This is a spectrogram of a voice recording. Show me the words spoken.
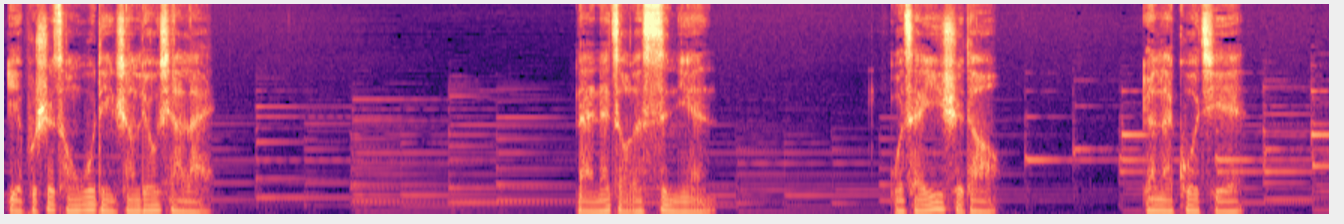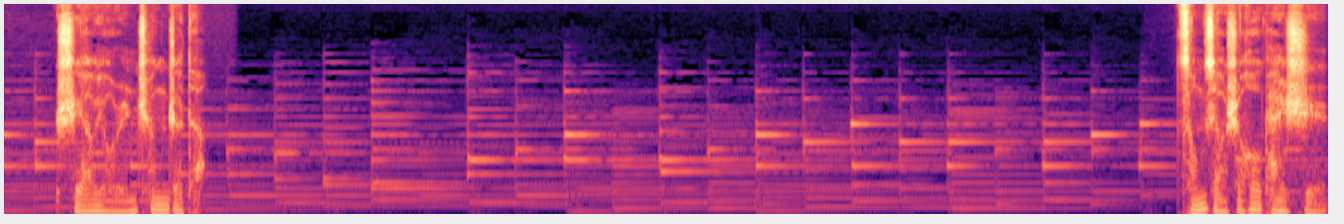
也不是从屋顶上溜下来。奶奶走了四年，我才意识到，原来过节。是要有人撑着的。从小时候开始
